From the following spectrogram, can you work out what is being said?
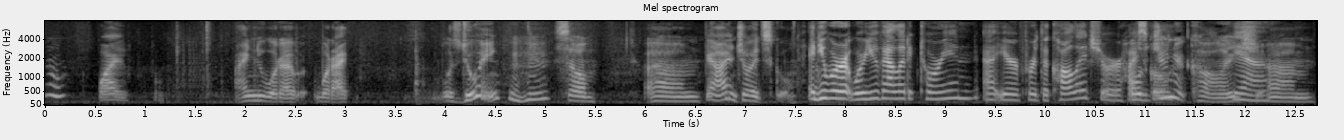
you know, why? I knew what I what I was doing, Mm-hmm. so um, yeah, I enjoyed school. And you were were you valedictorian at your for the college or high well, school? junior college, Yeah. Mm-hmm. um,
